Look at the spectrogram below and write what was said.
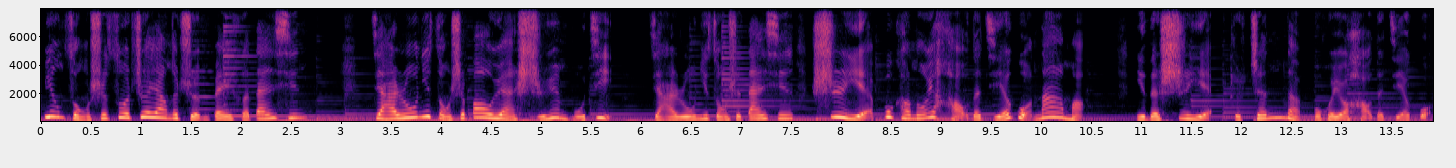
并总是做这样的准备和担心；假如你总是抱怨时运不济。假如你总是担心事业不可能有好的结果，那么你的事业就真的不会有好的结果。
